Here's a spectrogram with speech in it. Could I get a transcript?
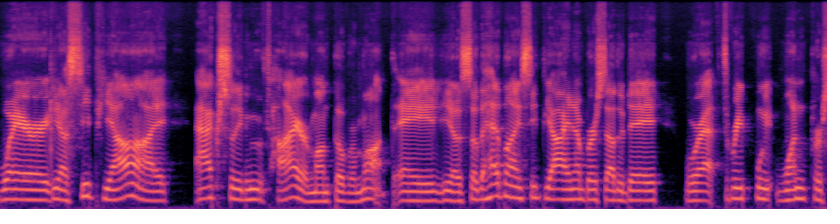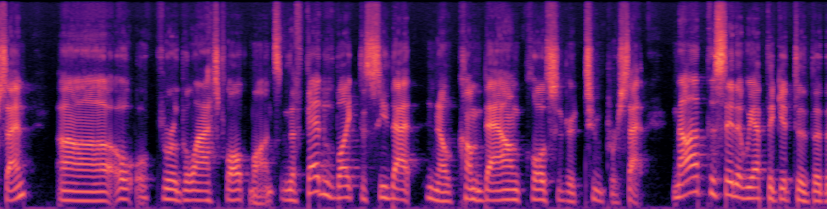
where you know CPI actually moved higher month over month. And you know, so the headline CPI numbers the other day were at 3.1 percent uh, for the last 12 months, and the Fed would like to see that you know come down closer to two percent. Not to say that we have to get to the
